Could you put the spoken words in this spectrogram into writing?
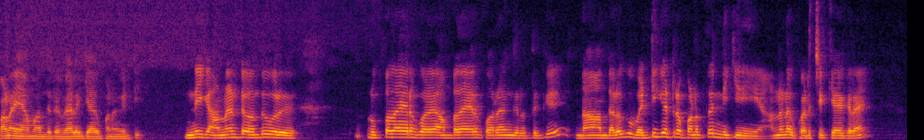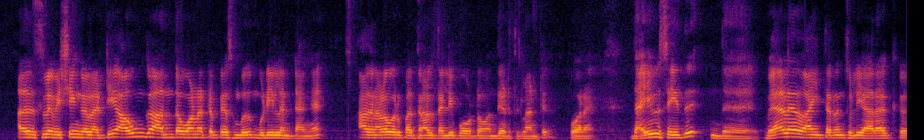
பணம் ஏமாந்துட்டேன் வேலைக்காக பணம் கட்டி. இன்றைக்கி அண்ணன்ட்ட வந்து ஒரு முப்பதாயிரம் குறை ஐம்பதாயிரம் குறைங்கிறதுக்கு நான் அந்தளவுக்கு வட்டி கட்டுற பணத்தை இன்றைக்கி அண்ணனை குறைச்சி கேட்குறேன் அது சில விஷயங்களாட்டி அவங்க அந்த ஓனர்கிட்ட பேசும்போது முடியலன்ட்டாங்க. அதனால் ஒரு பத்து நாள் தள்ளி போகட்டும் வந்து எடுத்துக்கலான்ட்டு போகிறேன் தயவு செய்து இந்த வேலை வாங்கி தரேன்னு சொல்லி யாராவது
